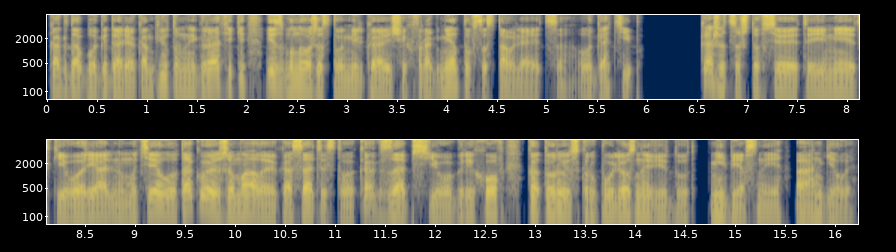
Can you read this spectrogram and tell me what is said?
когда благодаря компьютерной графике из множества мелькающих фрагментов составляется логотип. Кажется, что все это имеет к его реальному телу такое же малое касательство, как запись его грехов, которую скрупулезно ведут небесные ангелы.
